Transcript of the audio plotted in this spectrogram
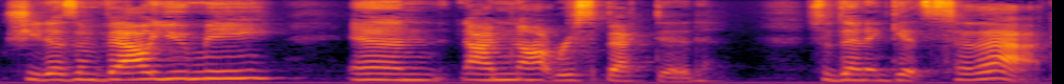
She doesn't value me and I'm not respected. So then it gets to that.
